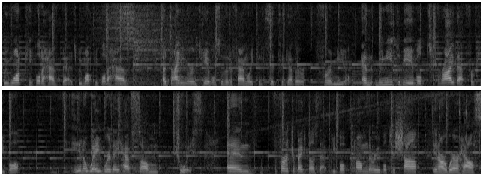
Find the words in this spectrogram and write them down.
We want people to have beds. We want people to have a dining room table so that a family can sit together for a meal. And we need to be able to provide that for people in a way where they have some choice. And the Furniture Bank does that. People come, they're able to shop in our warehouse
